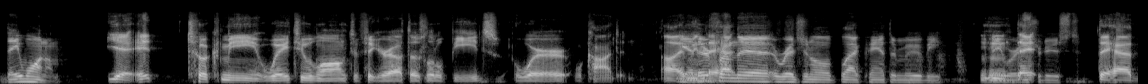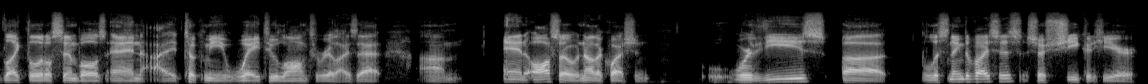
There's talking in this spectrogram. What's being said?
they want them. Yeah, it took me way too long to figure out those little beads were Wakandan. Uh, I yeah, mean, they're they from had, the original Black Panther movie. They mhm, were they, introduced. they had like the little symbols, and I, it took me way too long to realize that. Um, and also another question: Were these uh, listening devices so she could hear,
